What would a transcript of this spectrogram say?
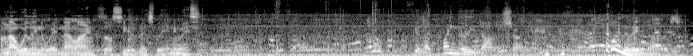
I'm not willing to wait in that line because I'll see it eventually, anyways. I feel like $1 million, Charlie. One million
